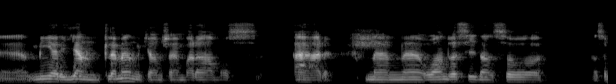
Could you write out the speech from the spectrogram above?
Eh, mer gentlemän kanske än vad Ramos är. Men eh, å andra sidan så alltså,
